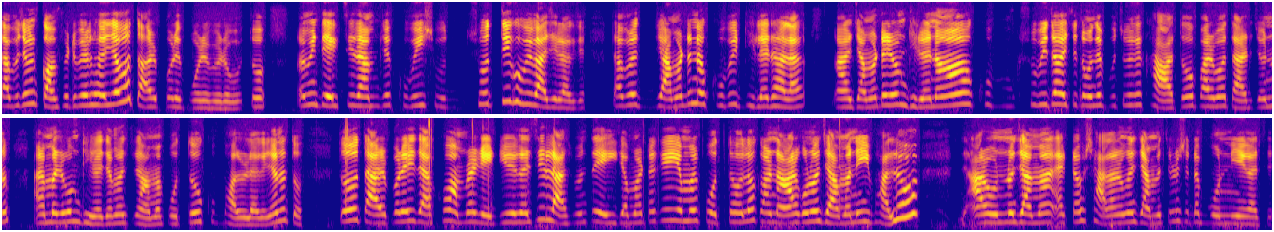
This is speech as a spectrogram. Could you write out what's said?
তারপর যখন কমফোর্টেবল হয়ে যাব, তারপরে পরে বেরোবো। তো আমি দেখছিলাম যে খুবই সত্যি খুবই বাজে লাগছে। তারপরে জামাটা না খুবই ঢিলে ঢালা, আর জামাটা এরকম ঢিলে নেওয়া খুব সুবিধা হয়েছে তোমাদের পুচুকে খাওয়াতেও পারব তার জন্য। আর আমার এরকম ঢিলে জামা জামা পরতেও খুব ভালো লাগে, জানো তো? তো তারপরেই দেখো আমরা রেডি হয়ে গেছি। লাস্ট পর্যন্ত এই জামাটাকেই আমার পরতে হলো, কারণ আর কোনো জামা নেই ভালো। আর অন্য জামা, একটা সাদা রঙের জামা ছিল, সেটা বোন নিয়ে গেছে।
